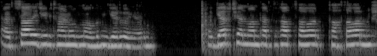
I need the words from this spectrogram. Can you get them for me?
Evet sadece bir tane odun aldım. Geri dönüyorum. Gerçi envanterde tahta var, tahta varmış.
